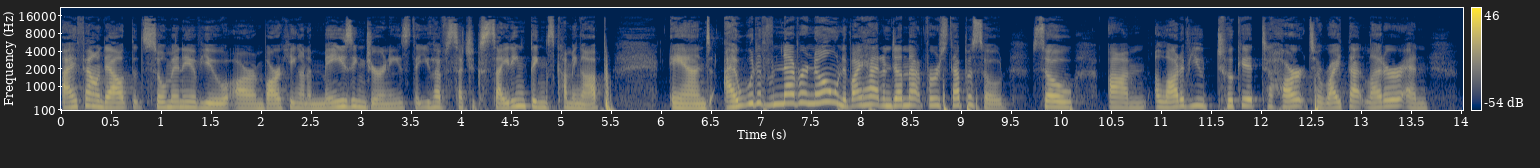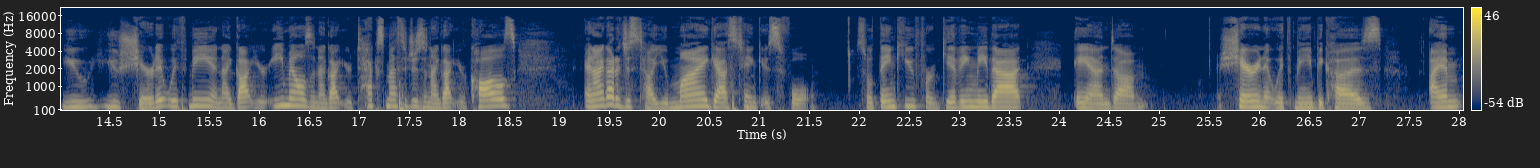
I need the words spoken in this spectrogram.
I found out that so many of you are embarking on amazing journeys, that you have such exciting things coming up, and I would have never known if I hadn't done that first episode. So um, a lot of you took it to heart to write that letter and you you shared it with me and I got your emails and I got your text messages and I got your calls. And I got to just tell you, my gas tank is full. So thank you for giving me that and um, sharing it with me because I am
